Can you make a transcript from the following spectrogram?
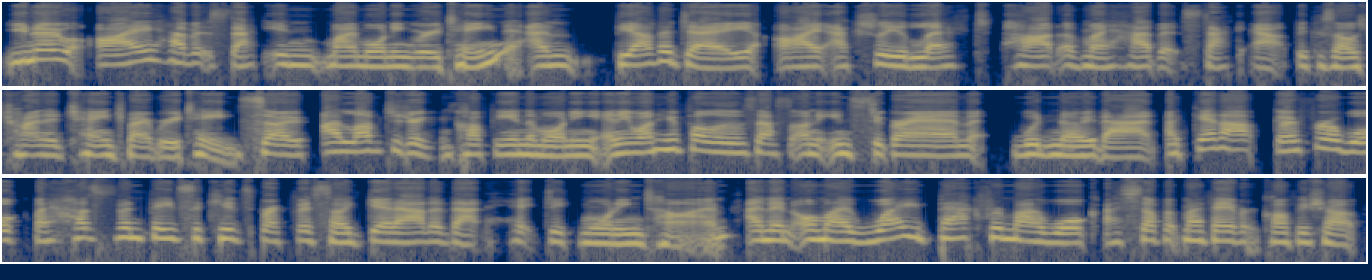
You know, I have it stack in my morning routine. And the other day, I actually left part of my habit stack out because I was trying to change my routine. So I love to drink coffee in the morning. Anyone who follows us on Instagram would know that. I get up, go for a walk. My husband feeds the kids breakfast. So I get out of that hectic morning time. And then on my way back from my walk, I stop at my favorite coffee shop,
